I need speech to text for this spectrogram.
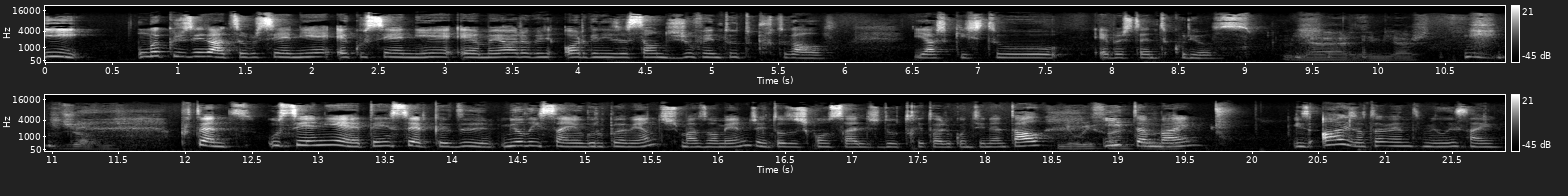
E uma curiosidade sobre o CNE é que o CNE é a maior orga- organização de juventude de Portugal. E acho que isto é bastante curioso. Milhares e milhares de jovens. Portanto, o CNE tem cerca de 1100 agrupamentos, mais ou menos, em todos os conselhos do território continental 1100, e também. Ah, exatamente, 1100.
